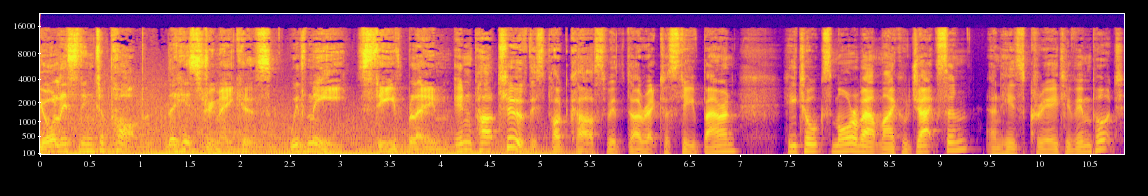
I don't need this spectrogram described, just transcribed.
You're listening to Pop, the History Makers, with me, Steve Blame. In part two of this podcast with director Steve Barron, he talks more about Michael Jackson and his creative input,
